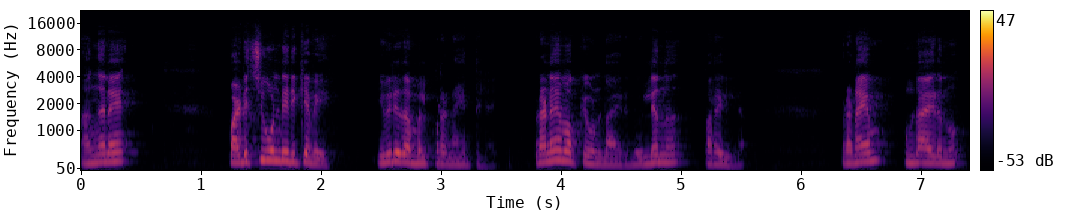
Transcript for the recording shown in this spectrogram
അങ്ങനെ പഠിച്ചുകൊണ്ടിരിക്കവേ ഇവർ തമ്മിൽ പ്രണയത്തിലായി. പ്രണയമൊക്കെ ഉണ്ടായിരുന്നു ഇല്ലെന്ന് പറയില്ല. പ്രണയം ഉണ്ടായിരുന്നു.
